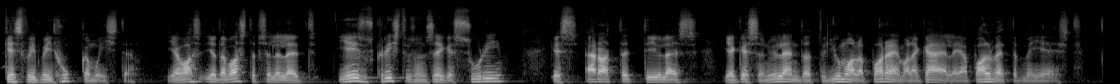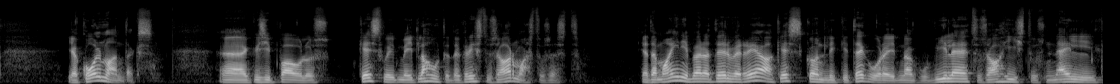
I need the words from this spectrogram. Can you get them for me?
kes võib meid hukka mõista ja ja ta vastab sellele, et Jeesus Kristus on see, kes suri, kes äratati üles ja kes on ülendatud Jumala paremale käele ja palvetab meie eest. Ja kolmandaks äh, küsib Paulus, kes võib meid lahutada Kristuse armastusest ja ta mainib ära terve rea keskkondlikke tegureid nagu viletsus, ahistus, nälg.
